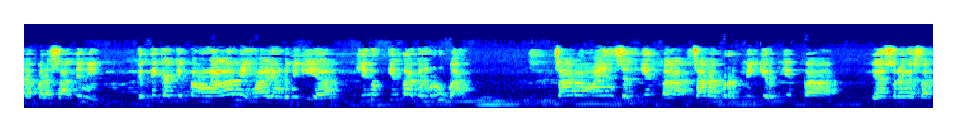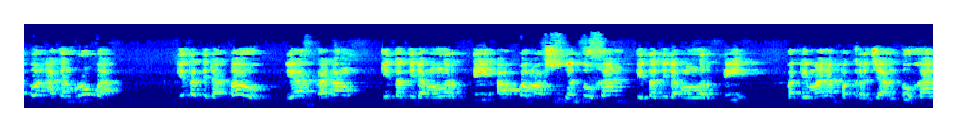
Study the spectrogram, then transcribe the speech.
ada pada saat ini ketika kita mengalami hal yang demikian hidup kita akan berubah. Cara mindset kita cara berpikir kita ya saudara Tuhan akan berubah. Kita tidak tahu ya kadang kita tidak mengerti apa maksudnya Tuhan kita tidak mengerti bagaimana pekerjaan Tuhan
